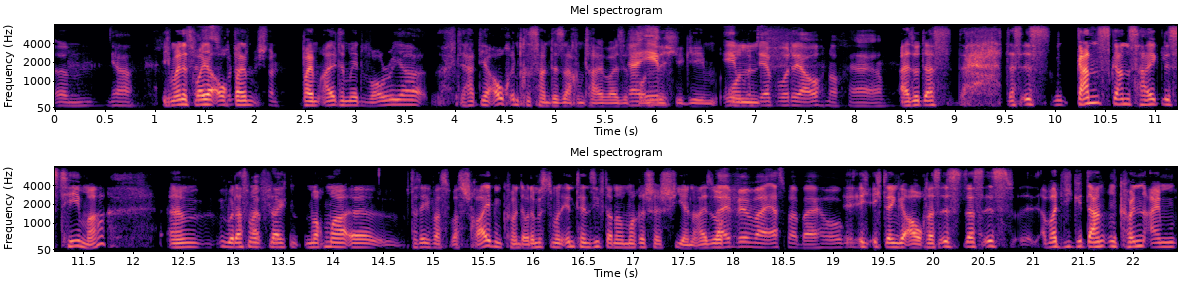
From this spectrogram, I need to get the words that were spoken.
ähm, ja. Ich meine, es war ja auch beim, beim Ultimate Warrior, der hat ja auch interessante Sachen teilweise ja, von eben, sich gegeben. Eben, und, und, der wurde ja auch noch, ja, ja. Also das, das ist ein ganz, ganz heikles Thema ähm, über das man vielleicht nochmal äh, tatsächlich was, was schreiben könnte, aber da müsste man intensiv dann nochmal recherchieren. Also, Bleiben wir mal erstmal bei Hogan. Ich, ich denke auch, das ist, das ist, aber die Gedanken können einem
